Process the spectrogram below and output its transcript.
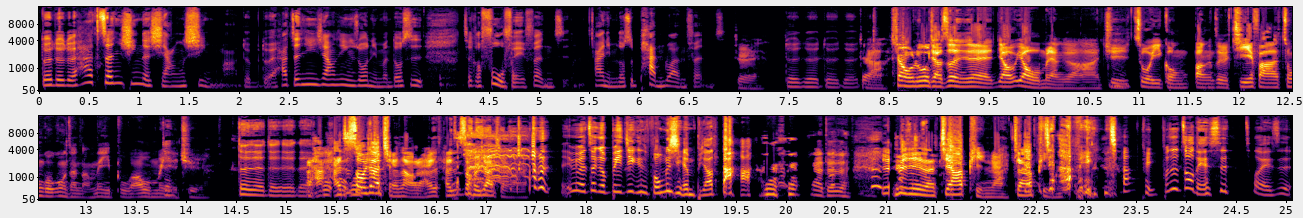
对对对，他真心的相信嘛，对不对？他真心相信说你们都是这个腹匪分子，哎，你们都是叛乱分子。对对对对对对啊！像我如果假设你在要要我们两个啊去做义工，帮这个揭发中国共产党内部，啊我们也去。对对对对对，还还是收一下钱好了，还是还是收一下钱好了。因为这个毕竟风险比较大，啊对对，因为毕竟呢家贫啊家贫 家贫家贫，不是重点是重点是，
